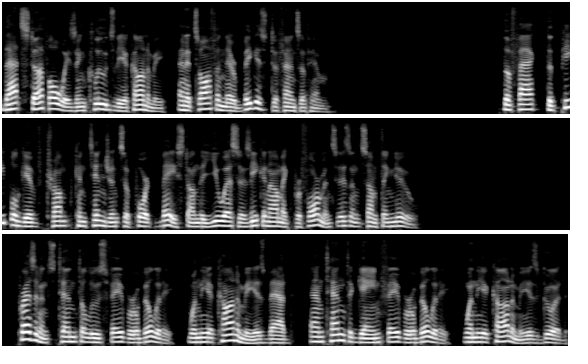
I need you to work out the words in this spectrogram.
That stuff always includes the economy, and it's often their biggest defense of him. The fact that people give Trump contingent support based on the U.S.'s economic performance isn't something new. Presidents tend to lose favorability when the economy is bad and tend to gain favorability when the economy is good.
